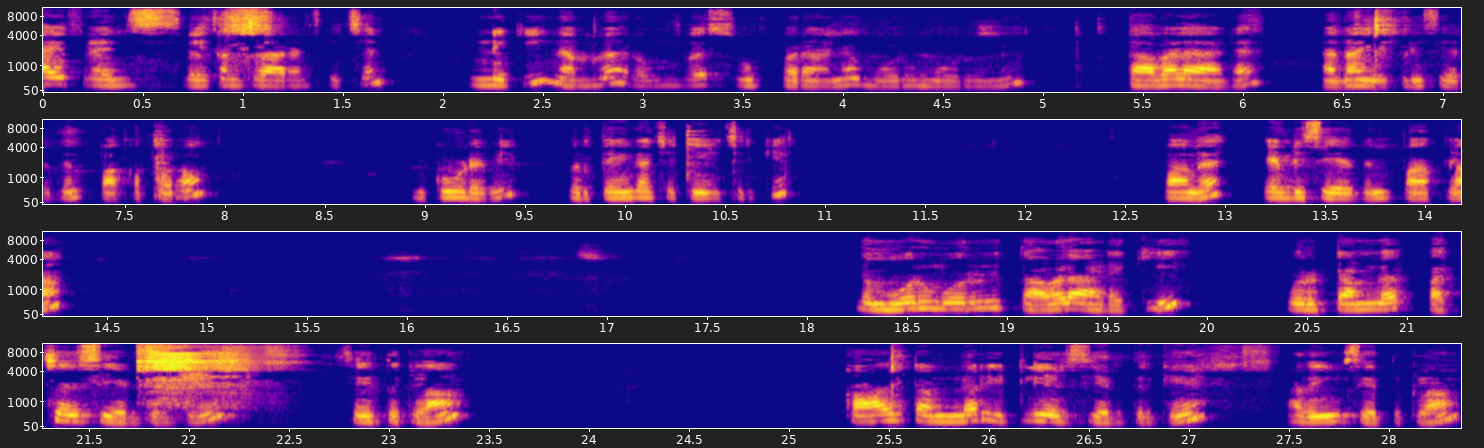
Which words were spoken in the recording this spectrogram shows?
Hi friends welcome to Aaron's kitchen இன்னைக்கு நம்ம ரொம்ப சூப்பரான மொறு மொறுன்னு தவளை அடை. அதான் எப்படி செய்யறதுன்னு பார்க்க போகிறோம் கூடவே ஒரு தேங்காய் சட்னி வச்சுருக்கேன். வாங்க எப்படி செய்யறதுன்னு பார்க்கலாம். இந்த மொறு மொறுன்னு தவளை அடக்கி ஒரு டம்ளர் பச்சரிசி எடுத்துருக்கேன். சேர்த்துக்கலாம். கால் டம்ளர் இட்லி அரிசி எடுத்திருக்கேன். அதையும் சேர்த்துக்கலாம்.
